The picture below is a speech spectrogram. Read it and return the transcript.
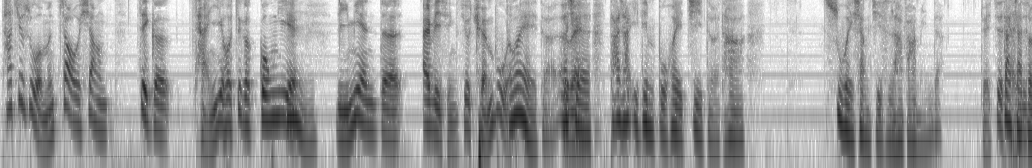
他就是我们照相这个产业或这个工业里面的 everything，就全部了。对的，而且大家一定不会记得他。数位相机是他发明的，对，这大家都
